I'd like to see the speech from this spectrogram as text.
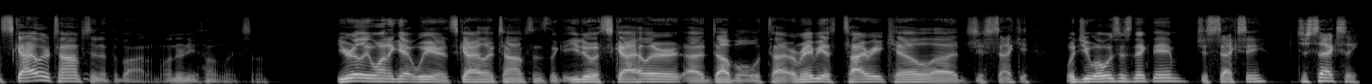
Skylar Thompson at the bottom, underneath Huntley. So you really want to get weird. Skylar Thompson's the you do a Skylar uh, double with Ty, or maybe a Tyreek Hill Uh, Jaceki. Would you? What was his nickname? Just sexy. Just sexy.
